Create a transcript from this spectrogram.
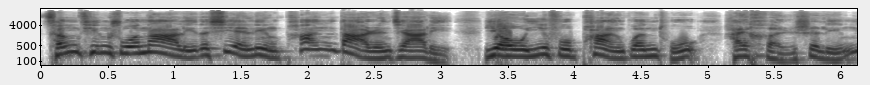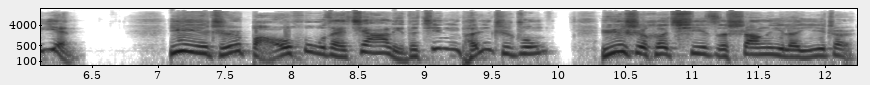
曾听说那里的县令潘大人家里有一副判官图，还很是灵验，一直保护在家里的金盆之中。于是和妻子商议了一阵，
